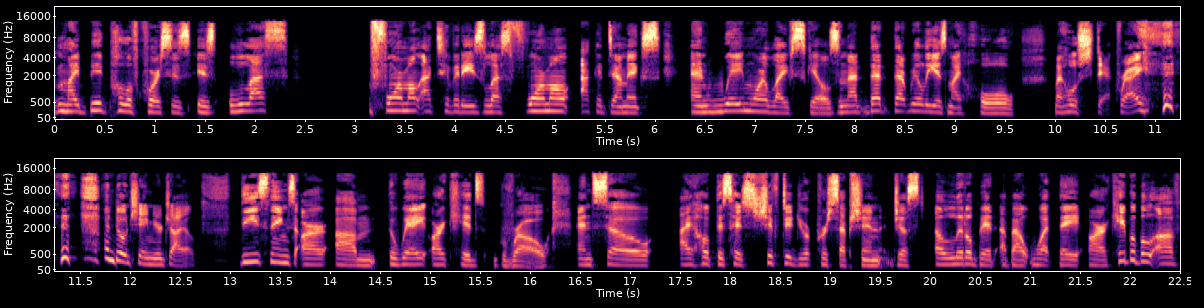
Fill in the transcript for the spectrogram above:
my big pull, of course, is, is less formal activities, less formal academics, and way more life skills. And that, that, that really is my whole, my whole shtick, right? and don't shame your child. These things are, um, the way our kids grow. And so I hope this has shifted your perception just a little bit about what they are capable of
